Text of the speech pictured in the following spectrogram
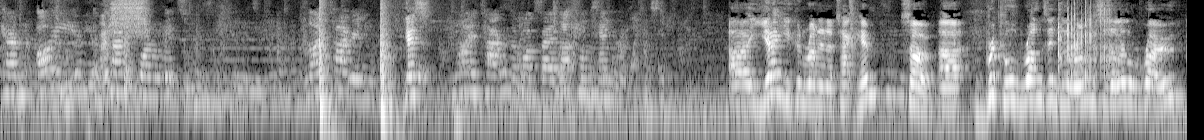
Can I attack one of its? Can I attack? Yes. Can I attack the bugbear that's on Henry? Uh, yeah, you can run and attack him. So, uh, Brickle runs into the room. This is a little rogue.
